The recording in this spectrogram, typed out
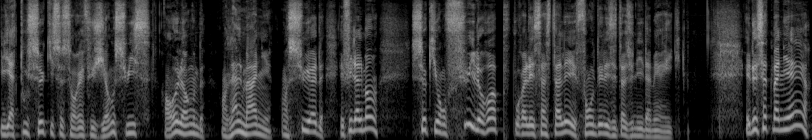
il y a tous ceux qui se sont réfugiés en Suisse, en Hollande, en Allemagne, en Suède, et finalement, ceux qui ont fui l'Europe pour aller s'installer et fonder les États-Unis d'Amérique. Et de cette manière,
